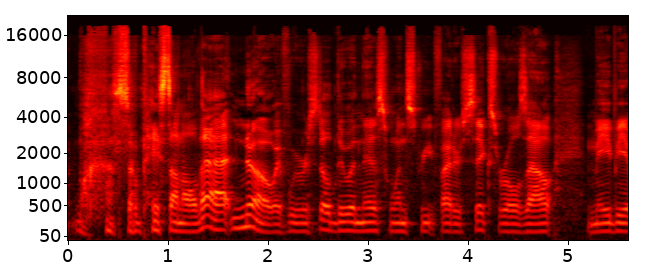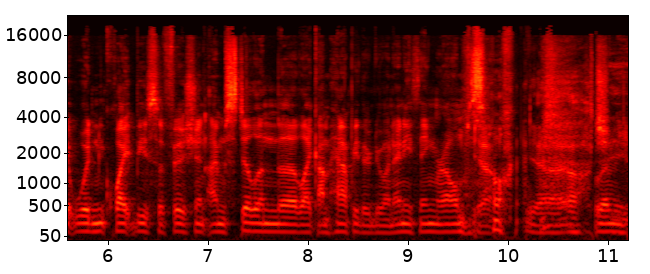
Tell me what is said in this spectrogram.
so based on all that, no, if we were still doing this when Street Fighter 6 rolls out, maybe it wouldn't quite be sufficient. I'm still in the like I'm happy they're doing anything realm. Yeah. Yeah. Oh, let me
